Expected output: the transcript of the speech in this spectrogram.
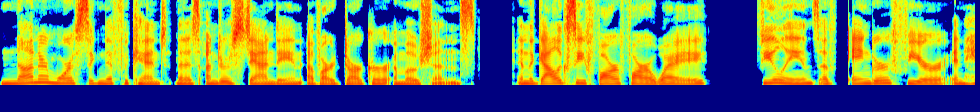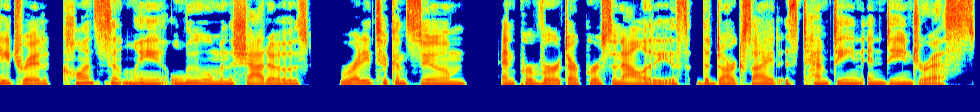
none are more significant than its understanding of our darker emotions. In the galaxy far, far away, feelings of anger, fear, and hatred constantly loom in the shadows, ready to consume and pervert our personalities. The dark side is tempting and dangerous.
